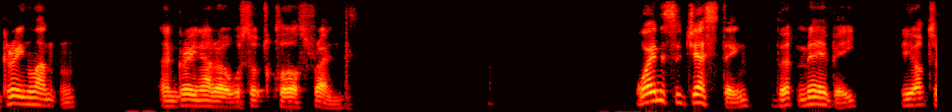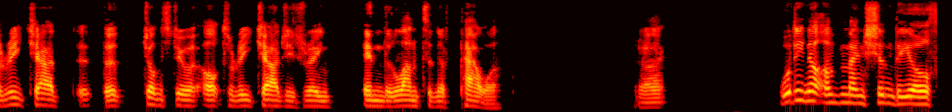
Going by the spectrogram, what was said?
Green Lantern and Green Arrow were such close friends, when suggesting that maybe he ought to recharge, uh, that John Stewart ought to recharge his ring in the Lantern of Power, right? Would he not have mentioned the oath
